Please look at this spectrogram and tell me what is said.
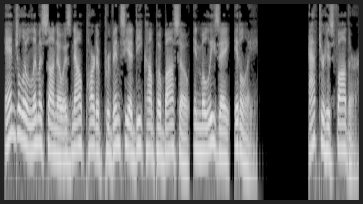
Angelo Limosano is now part of Provincia di Campobasso, in Molise, Italy. After his father's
